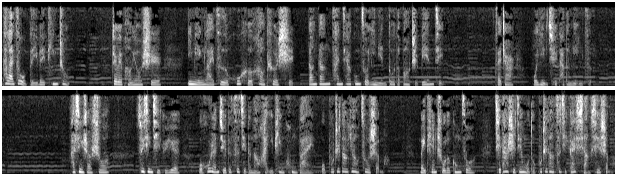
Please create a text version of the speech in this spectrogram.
它来自我们的一位听众，这位朋友是一名来自呼和浩特市、刚刚参加工作一年多的报纸编辑。在这儿，我隐去他的名字。他信上说，最近几个月。我忽然觉得自己的脑海一片空白，我不知道要做什么。每天除了工作，其他时间我都不知道自己该想些什么。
